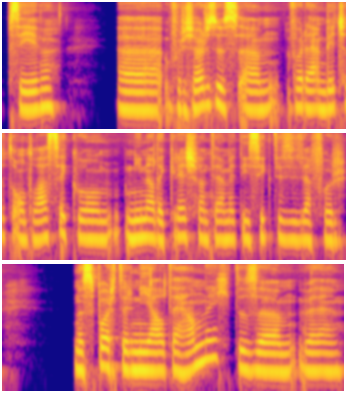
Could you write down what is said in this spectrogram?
op 7 uh, voor George. Dus um, voor dat een beetje te ontlasten, ik wil niet naar de crash, want ja, met die ziektes is dat voor een sporter niet altijd handig. Dus um, wij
